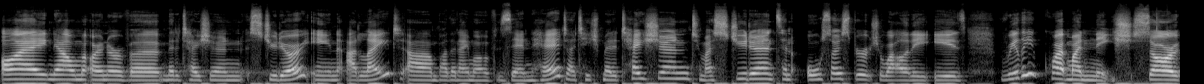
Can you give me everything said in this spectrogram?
I now am owner of a meditation studio in Adelaide um, by the name of Zen Head. I teach meditation to my students, and also spirituality is really quite my niche. So,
